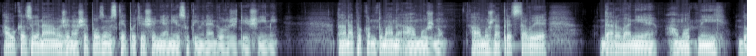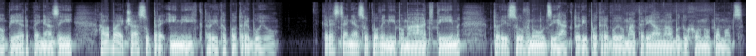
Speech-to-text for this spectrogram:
a ukazuje nám, že naše pozemské potešenia nie sú tými najdôležitejšími. No a napokon tu máme almužnu. Almužna predstavuje darovanie hmotných dobier, peňazí alebo aj času pre iných, ktorí to potrebujú. Kresťania sú povinní pomáhať tým, ktorí sú v núdzi a ktorí potrebujú materiálnu alebo duchovnú pomoc.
